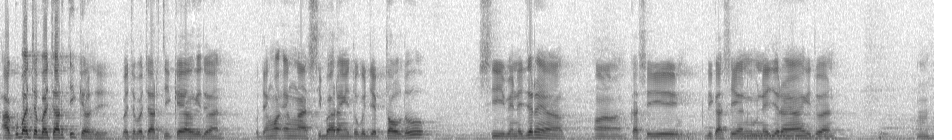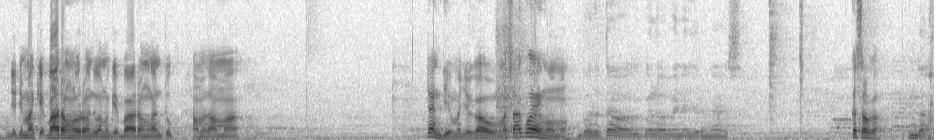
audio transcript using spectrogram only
Aku baca-baca artikel sih, baca-baca artikel gitu kan. Aku tengok yang ngasih barang itu ke Jeptol tuh si manajernya eh, kasih dikasihkan ke manajernya gitu kan. Hmm, jadi make bareng loh orang tuh kan, make bareng kan tuh sama-sama. Dan diam aja kau, masa aku yang ngomong? Baru tahu kalau manajer ngas. Kesel kah? Enggak.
